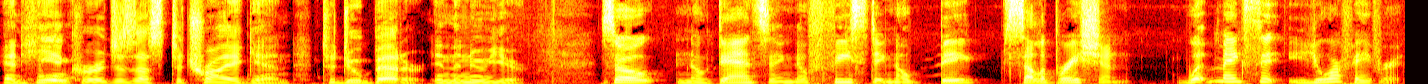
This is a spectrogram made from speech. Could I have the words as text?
and He encourages us to try again, to do better in the new year. So, no dancing, no feasting, no big celebration. What makes it your favorite?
